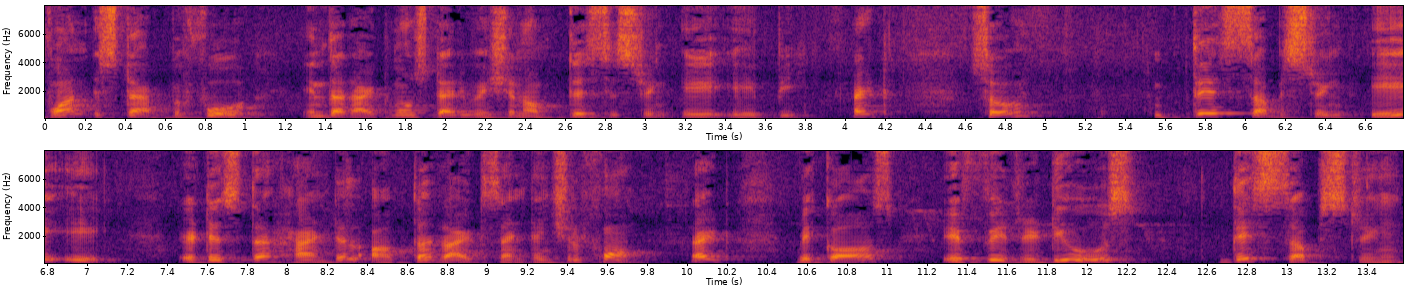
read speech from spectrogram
one step before in the rightmost derivation of this string AAP right? So this substring AA it is the handle of the right sentential form right? Because if we reduce this substring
